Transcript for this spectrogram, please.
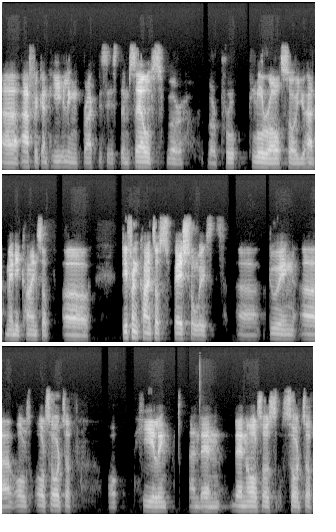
uh, African healing practices themselves were were plural, so you had many kinds of uh, different kinds of specialists uh, doing uh, all, all sorts of, of, healing and then then also sorts of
